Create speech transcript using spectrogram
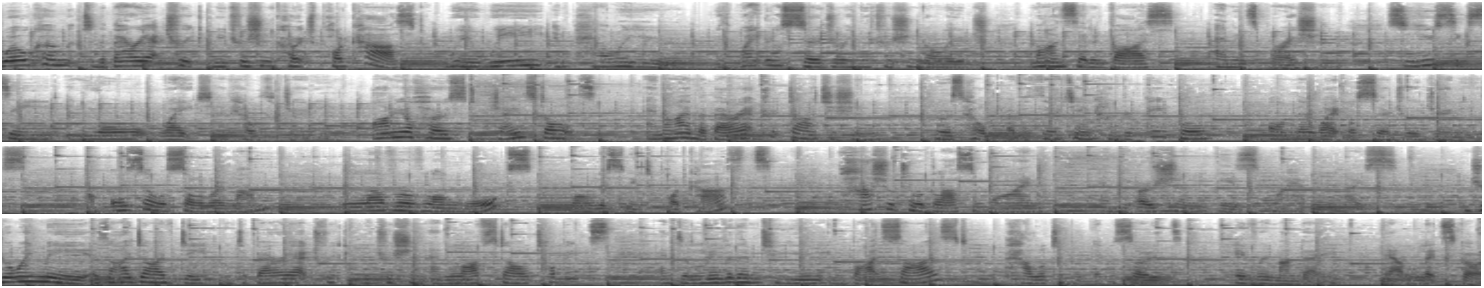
Welcome to the Bariatric Nutrition Coach podcast, where we empower you with weight loss surgery, nutrition knowledge, mindset advice, and inspiration so you succeed in your weight and health journey. I'm your host, Jane Stoltz, and I am a bariatric dietitian who has helped over 1,300 people on their weight loss surgery journeys. I'm also a solo mum, lover of long walks while listening to podcasts partial to a glass of wine, and the ocean is my happy place. Join me as I dive deep into bariatric nutrition and lifestyle topics and deliver them to you in bite sized, palatable episodes every Monday. Now, let's go.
